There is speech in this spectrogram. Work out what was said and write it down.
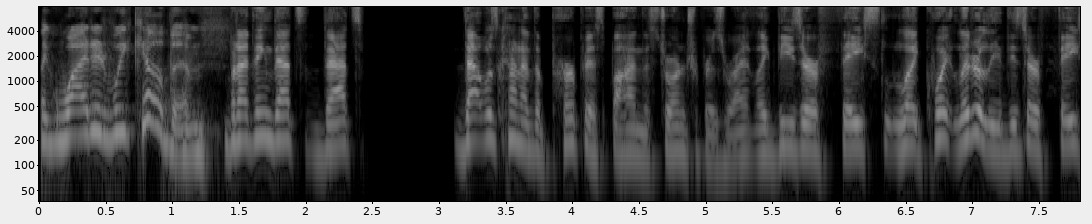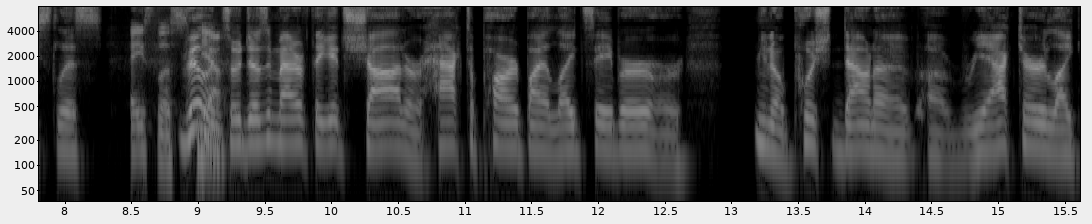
Like why did we kill them? But i think that's that's that was kind of the purpose behind the stormtroopers right? Like these are face like quite literally these are faceless faceless villains. Yeah. so it doesn't matter if they get shot or hacked apart by a lightsaber or you know pushed down a, a reactor like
